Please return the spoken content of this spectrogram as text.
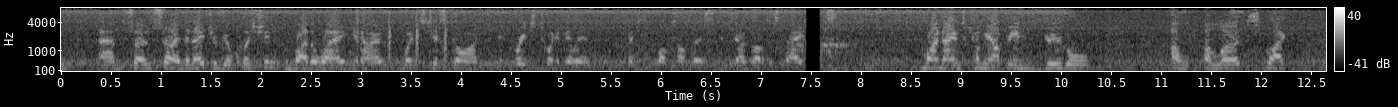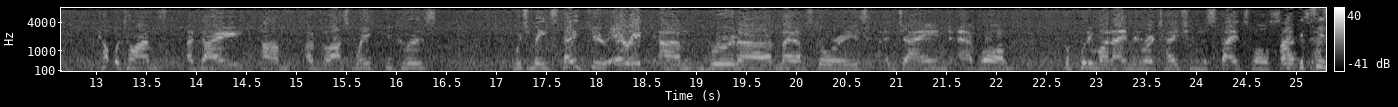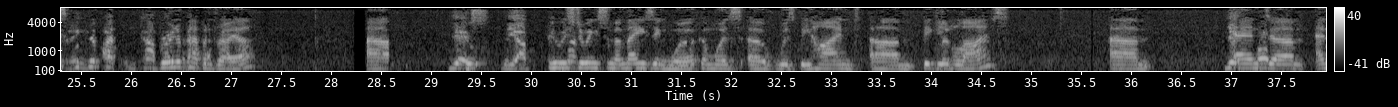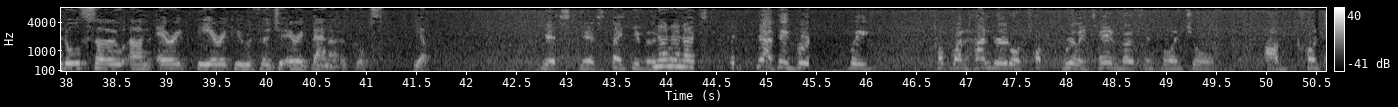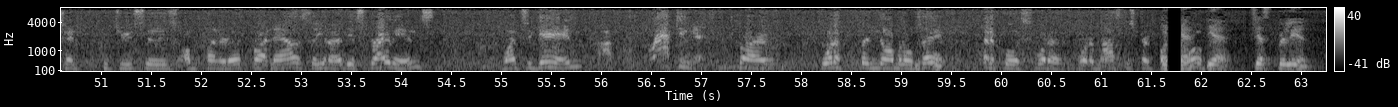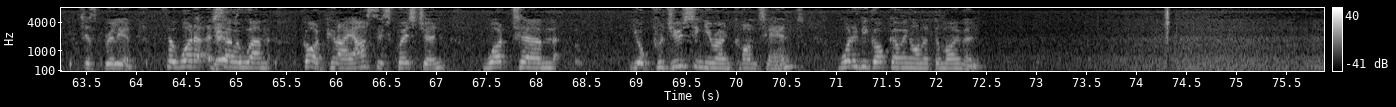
um, so, sorry, the nature of your question, by the way, you know, it's just gone, it reached 20 million domestic box office, it's going on in the States. My name's coming up in Google alerts like a couple of times a day um, over the last week because, which means thank you, Eric, um, Bruna, Made Up Stories, Jane, uh, Rob, for putting my name in rotation in the States while right, this is happening. Bruna, Pap-. Uh, yes, who, the, uh, who is doing some amazing work and was uh, was behind um, Big Little Lies. Um, and um, and also um, Eric, the Eric you referred to, Eric Bana, of course. Yep. Yes, yes. Thank you for the no, context. no, no. Yeah, I think we top 100 or top really 10 most influential um, content producers on planet Earth right now. So you know the Australians, once again, are cracking it. So what a phenomenal team. And of course, what a what a masterstroke by yeah, Rob. Yeah, just brilliant, just brilliant. So what? Yeah. So um, God, can I ask this question? What um, you're producing your own content? What have you got going on at the moment?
